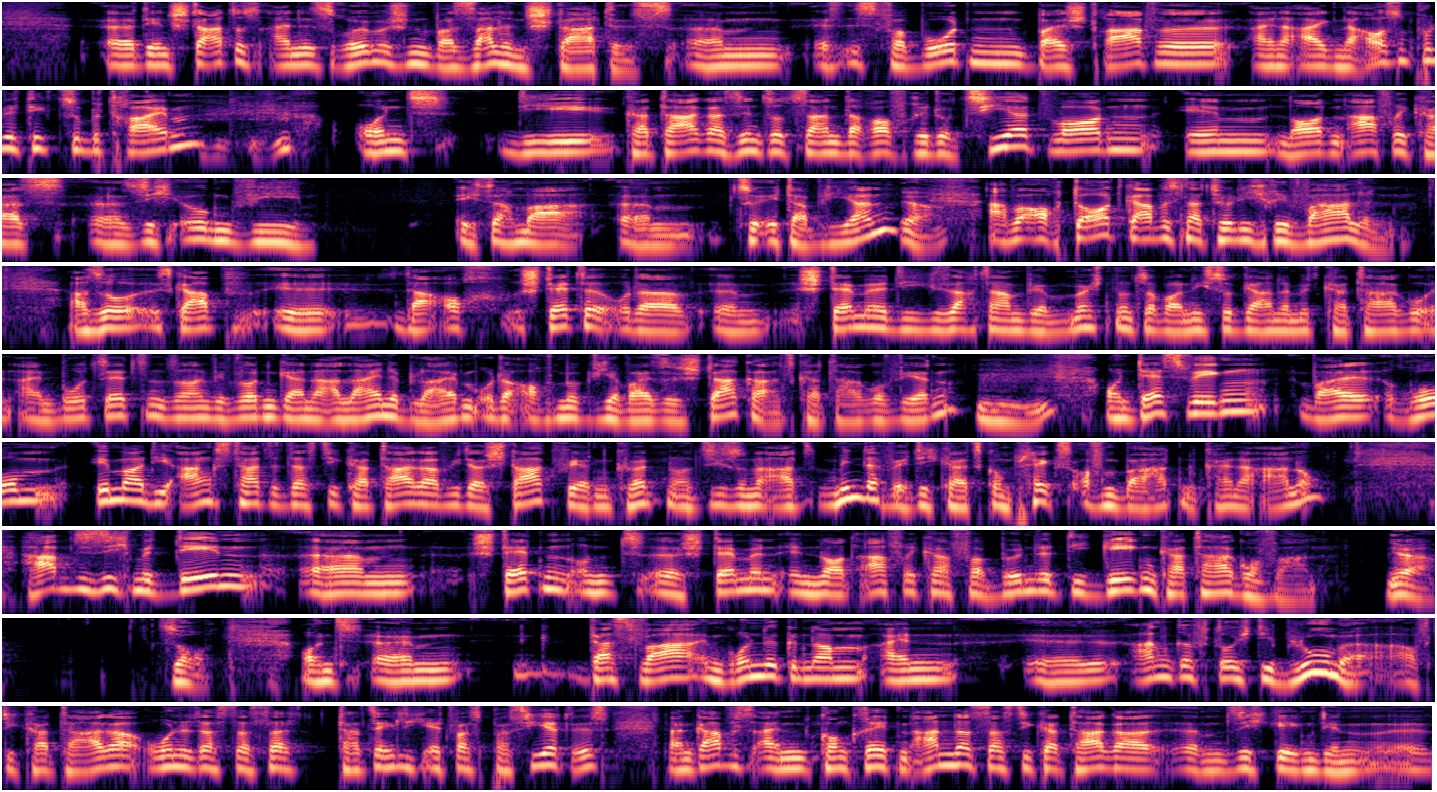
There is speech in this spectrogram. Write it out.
äh, den Status eines römischen Vasallenstaates. Ähm, es ist verboten, bei Strafe eine eigene Außenpolitik zu betreiben mhm. und die Karthager sind sozusagen darauf reduziert worden, im Norden Afrikas äh, sich irgendwie ich sag mal, ähm, zu etablieren. Ja. Aber auch dort gab es natürlich Rivalen. Also es gab äh, da auch Städte oder ähm, Stämme, die gesagt haben, wir möchten uns aber nicht so gerne mit Karthago in ein Boot setzen, sondern wir würden gerne alleine bleiben oder auch möglicherweise stärker als Karthago werden. Mhm. Und deswegen, weil Rom immer die Angst hatte, dass die Karthager wieder stark werden könnten und sie so eine Art Minderwertigkeitskomplex offenbar hatten, keine Ahnung, haben sie sich mit den ähm, Städten und äh, Stämmen in Nordafrika verbündet, die gegen Karthago waren. Ja. So. Und ähm, das war im Grunde genommen ein äh, Angriff durch die Blume auf die Karthager, ohne dass das da tatsächlich etwas passiert ist. Dann gab es einen konkreten Anlass, dass die Karthager ähm, sich gegen den äh,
